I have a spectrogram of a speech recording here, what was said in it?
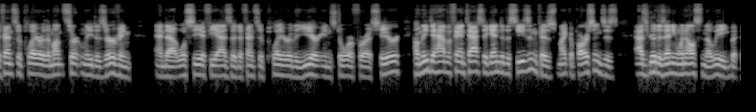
Defensive Player of the Month, certainly deserving and uh, we'll see if he has a defensive player of the year in store for us here. He'll need to have a fantastic end of the season because Micah Parsons is as good as anyone else in the league, but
